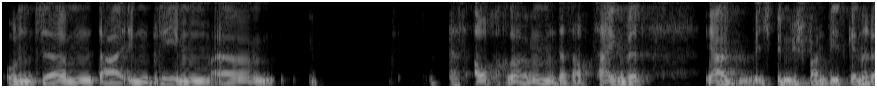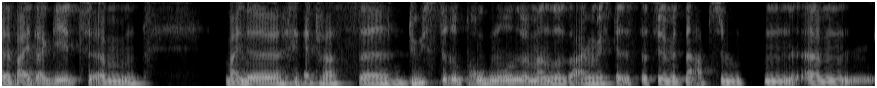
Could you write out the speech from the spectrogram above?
und ähm, da in Bremen ähm, das auch ähm, das auch zeigen wird. Ja, ich bin gespannt, wie es generell weitergeht. Ähm, meine etwas äh, düstere Prognose, wenn man so sagen möchte, ist, dass wir mit einer absoluten ähm,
